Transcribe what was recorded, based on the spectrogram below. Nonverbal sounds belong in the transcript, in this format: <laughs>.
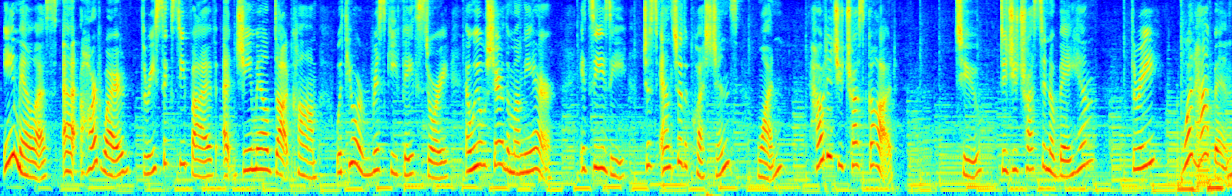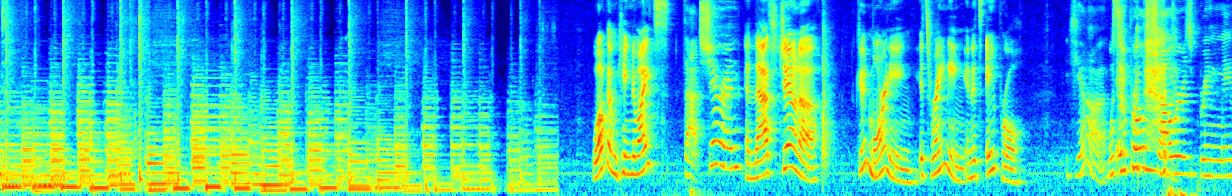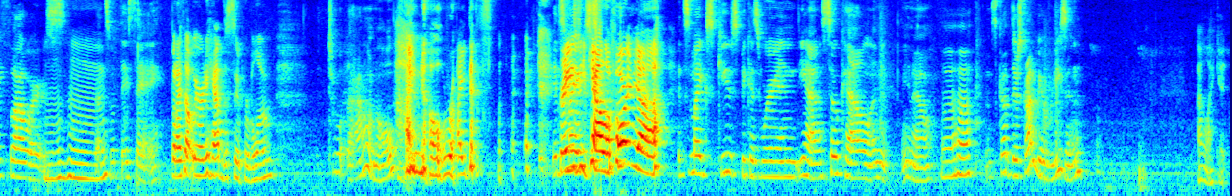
Email us at hardwired365 at gmail.com with your risky faith story and we will share them on the air. It's easy. Just answer the questions. 1. How did you trust God? 2. Did you trust and obey Him? 3. What happened? Welcome, Kingdomites. That's Sharon. And that's Jana. Good morning. It's raining and it's April. Yeah. What's April showers bring May flowers. Mhm. That's what they say. But I thought we already had the super bloom. Tw- I don't know. <laughs> I know, right? That's It's crazy ex- California. It's my excuse because we're in yeah SoCal and you know Uh-huh. it's got there's got to be a reason. I like it.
